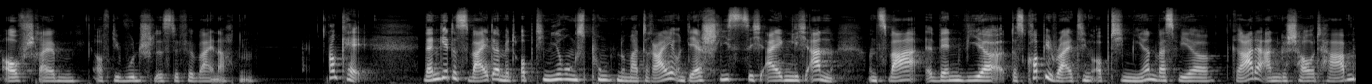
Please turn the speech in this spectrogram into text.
aufschreiben auf die Wunschliste für Weihnachten. Okay. Dann geht es weiter mit Optimierungspunkt Nummer drei und der schließt sich eigentlich an. Und zwar, wenn wir das Copywriting optimieren, was wir gerade angeschaut haben,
